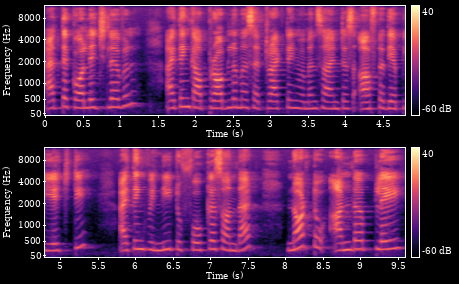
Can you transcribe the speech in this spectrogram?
at the college level, I think our problem is attracting women scientists after their PhD. I think we need to focus on that, not to underplay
